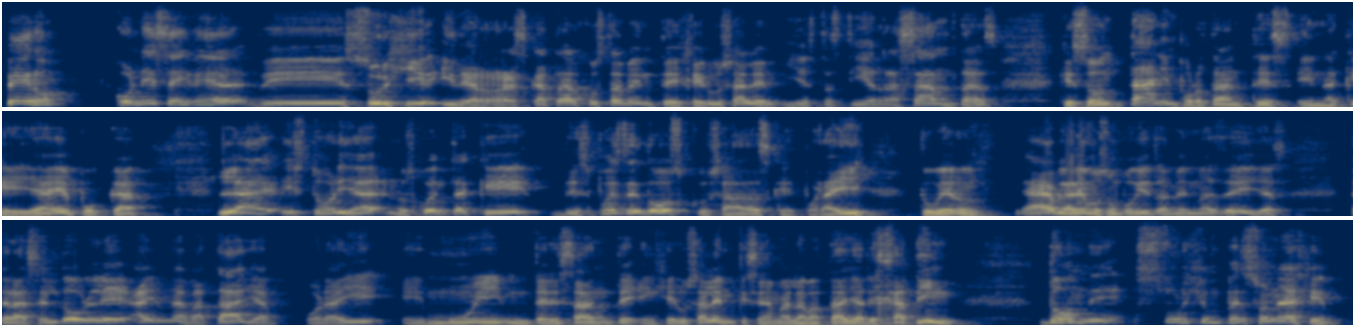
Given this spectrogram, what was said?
Pero con esa idea de surgir y de rescatar justamente Jerusalén y estas tierras santas que son tan importantes en aquella época, la historia nos cuenta que después de dos cruzadas que por ahí tuvieron, ya hablaremos un poquito también más de ellas, tras el doble hay una batalla por ahí eh, muy interesante en Jerusalén que se llama la batalla de Jatín, donde surge un personaje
